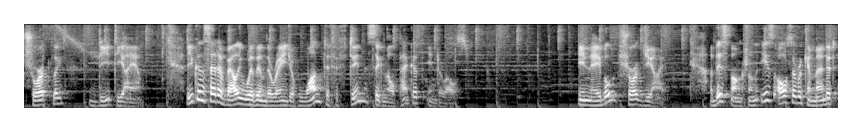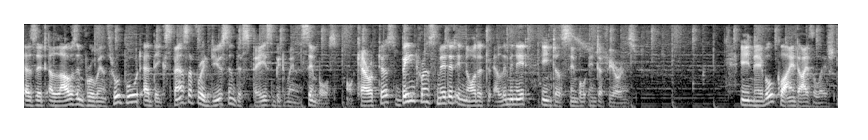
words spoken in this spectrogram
shortly DTIM. You can set a value within the range of 1 to 15 signal packet intervals. Enable Short GI this function is also recommended as it allows improving throughput at the expense of reducing the space between symbols or characters being transmitted in order to eliminate inter-symbol interference. Enable client isolation.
